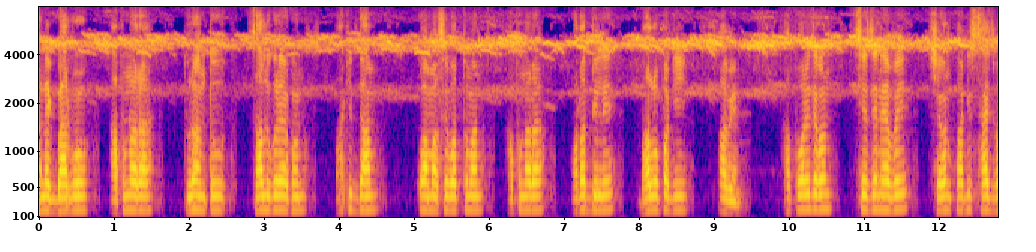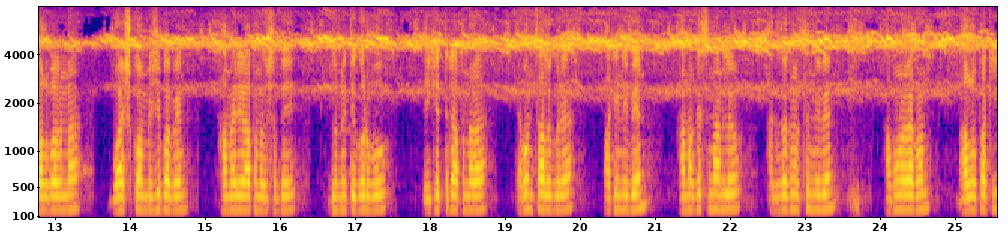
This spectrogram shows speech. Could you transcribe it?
অনেক বাড়বো। আপনারা তুরান্ত চালু করে এখন পাখির দাম কম আছে বর্তমান। আপনারা অর্ডার দিলে ভালো পাখি পাবেন। আর পরে যখন সিজন হবে, সেখন পাখির সাইজ ভালো পাবেন না, বয়স কম বেশি পাবেন। খামারের আপনাদের সাথে দুর্নীতি করব। এই ক্ষেত্রে আপনারা এখন চালু করে পাখি নেবেন। আমার কাছে একজনের হচ্ছে নেবেন। আপনারা এখন ভালো পাখি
